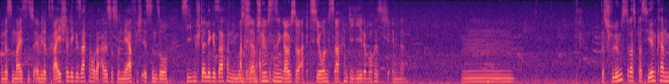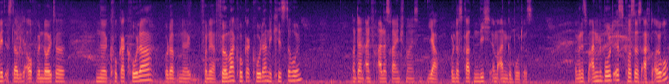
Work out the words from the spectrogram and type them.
Und das sind meistens so entweder dreistellige Sachen oder alles, was so nervig ist, sind so siebenstellige Sachen. Die muss Am, am schlimmsten sind, glaube ich, so Aktionssachen, die jede Woche sich ändern. Mm. Das Schlimmste, was passieren kann mit, ist glaube ich auch, wenn Leute eine Coca-Cola oder eine, von der Firma Coca-Cola eine Kiste holen. Und dann einfach alles reinschmeißen. Ja, und das gerade nicht im Angebot ist. Und wenn es im Angebot ist, kostet es 8 Euro.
